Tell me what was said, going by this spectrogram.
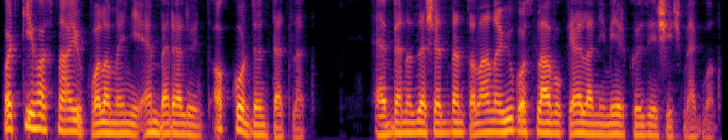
vagy kihasználjuk valamennyi emberelőnyt, akkor döntetlen. Ebben az esetben talán a jugoszlávok elleni mérkőzés is megvan.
